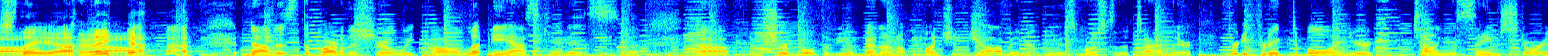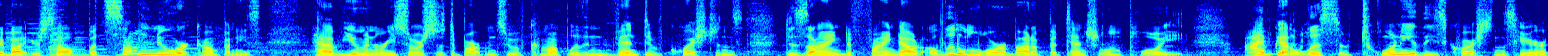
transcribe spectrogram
Ah, They, uh, yeah. they- now, this is the part of the show we call Let Me Ask You This. Uh, uh, I'm sure both of you have been on a bunch of job interviews. Most of the time, they're pretty predictable and you're telling the same story about yourself. But some newer companies have human resources departments who have come up with inventive questions designed to find out a little more about a potential employee. I've got a list of 20 of these questions here,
